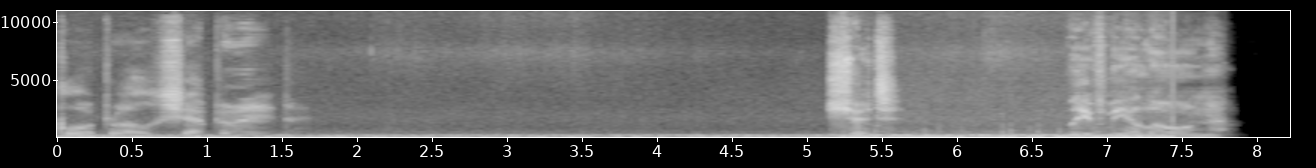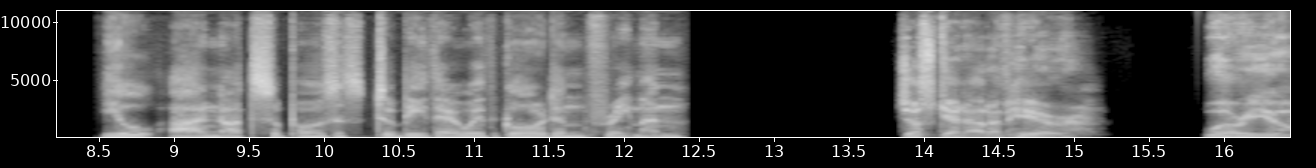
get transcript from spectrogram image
Corporal Shephard. Shit. Leave me alone. You are not supposed to be there with Gordon Freeman. Just get out of here. Where are you?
